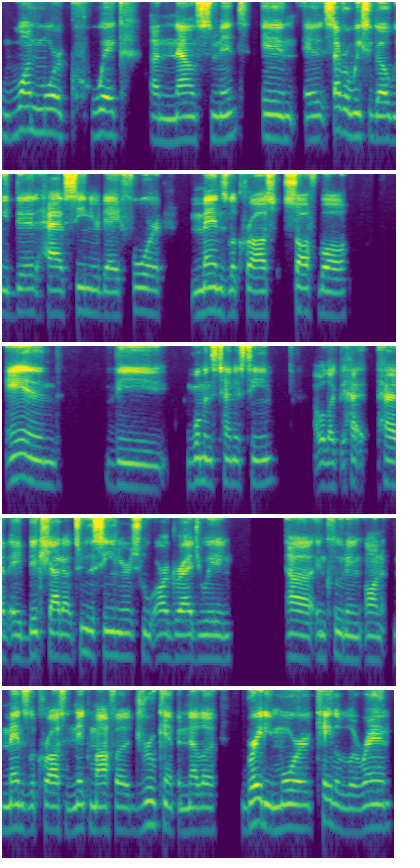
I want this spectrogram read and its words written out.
One more quick announcement. In uh, several weeks ago, we did have senior day for men's lacrosse, softball, and the women's tennis team. I would like to ha- have a big shout out to the seniors who are graduating, uh, including on men's lacrosse, Nick Maffa, Drew Campanella, Brady Moore, Caleb Loran,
